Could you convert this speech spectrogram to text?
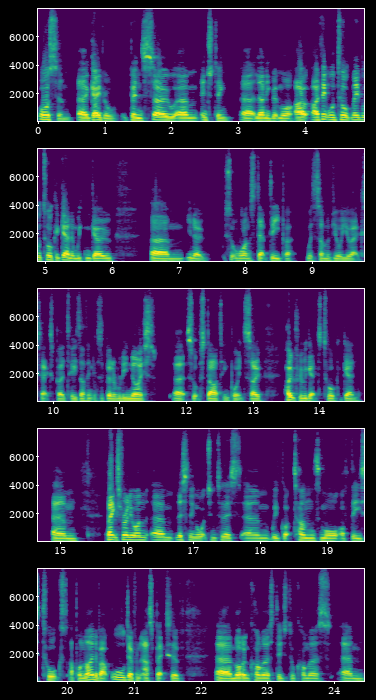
awesome, uh, Gabriel. It's been so um, interesting uh, learning a bit more. I, I, think we'll talk. Maybe we'll talk again, and we can go. Um, you know, sort of one step deeper with some of your UX expertise. I think this has been a really nice uh, sort of starting point. So hopefully we get to talk again. Um, thanks for anyone um, listening or watching to this. Um, we've got tons more of these talks up online about all different aspects of uh, modern commerce, digital commerce um,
